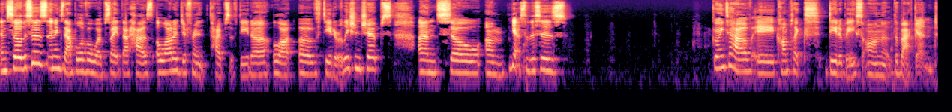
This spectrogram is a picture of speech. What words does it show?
And so this is an example of a website that has a lot of different types of data, a lot of data relationships. And so, um, yeah, so this is going to have a complex database on the back end.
